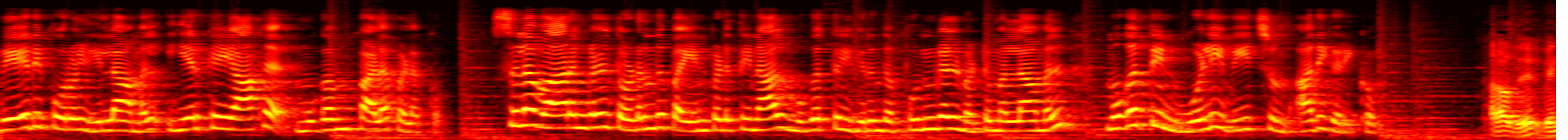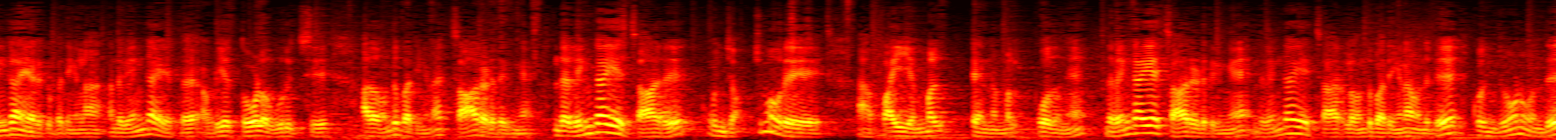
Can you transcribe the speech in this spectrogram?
வேதிப்பொருள் இல்லாமல் இயற்கையாக முகம் பளபளக்கும். சில வாரங்கள் தொடர்ந்து பயன்படுத்தினால் முகத்தில் இருந்த புண்கள் மட்டுமல்லாமல் முகத்தின் ஒளி வீச்சும் அதிகரிக்கும். அதாவது வெங்காயம் இருக்கு பாத்தீங்களா? அந்த வெங்காயத்தை அப்படியே தோலை உரிச்சு அதை வந்து பாத்தீங்கன்னா சாறு எடுத்துக்கங்க. இந்த வெங்காய சாறு கொஞ்சம் சும்மா ஒரு ஃபைவ் எம்எல் டென் எம்எல் போதுங்க. இந்த வெங்காய சாறு எடுத்துக்கங்க. இந்த வெங்காய சாறுல வந்து பாத்தீங்கன்னா வந்துட்டு கொஞ்சோண்டு வந்து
